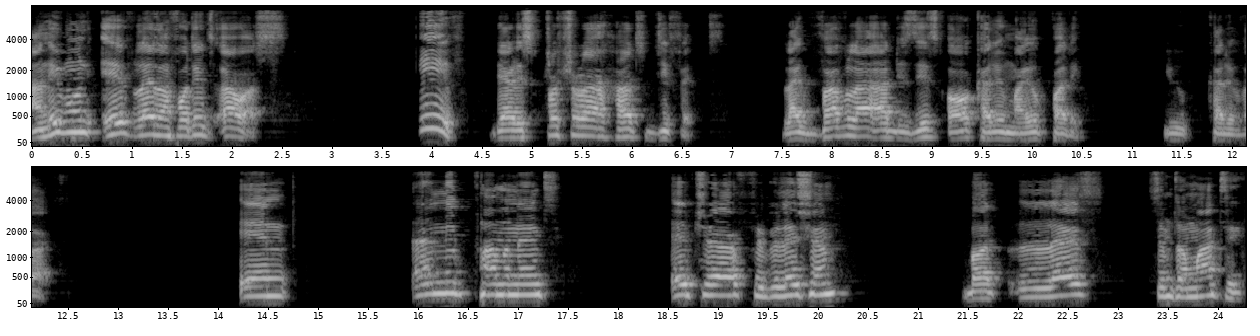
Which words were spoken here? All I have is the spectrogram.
and even if less than 48 hours. If there is structural heart defect, like valvular heart disease or cardiomyopathy, you cardiovert. In any permanent atrial fibrillation, but less symptomatic,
